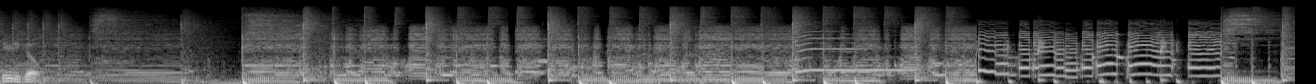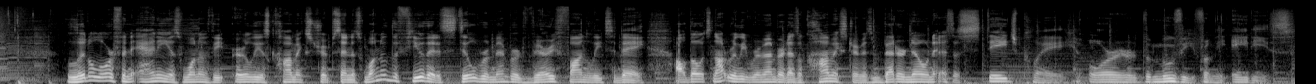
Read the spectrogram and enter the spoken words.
Here you go. Little Orphan Annie is one of the earliest comic strips and it's one of the few that is still remembered very fondly today. Although it's not really remembered as a comic strip, it's better known as a stage play or the movie from the 80s.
